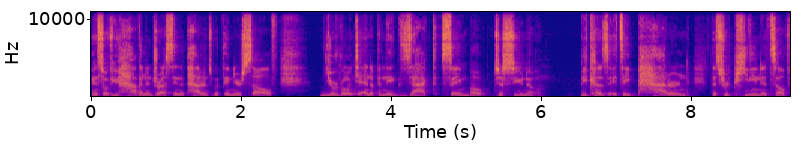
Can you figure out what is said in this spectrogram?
And so if you haven't addressed any of the patterns within yourself, you're going to end up in the exact same boat, just so you know because it's a pattern that's repeating itself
